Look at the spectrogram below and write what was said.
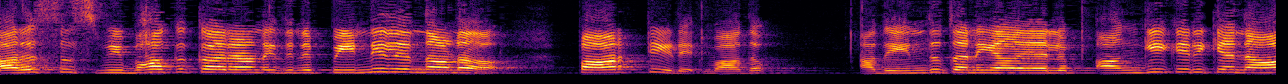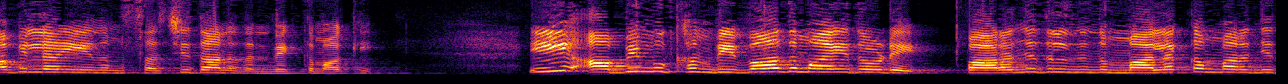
ആർ എസ് എസ് വിഭാഗക്കാരാണ് ഇതിന് പിന്നിലെന്നാണ് പാർട്ടിയുടെ വാദം. അത് എന്ത് തന്നെയായാലും അംഗീകരിക്കാനാവില്ല എന്നും സച്ചിദാനന്ദൻ വ്യക്തമാക്കി. ഈ അഭിമുഖം വിവാദമായതോടെ പറഞ്ഞതിൽ നിന്നും മലക്കം മറിഞ്ഞ്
